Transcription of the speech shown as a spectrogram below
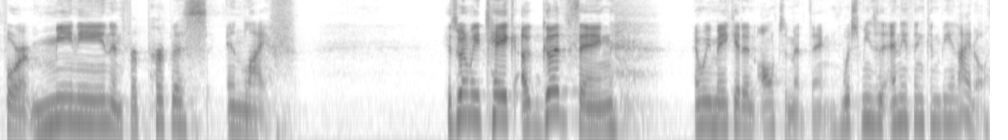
for meaning, and for purpose in life. It's when we take a good thing and we make it an ultimate thing, which means that anything can be an idol.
